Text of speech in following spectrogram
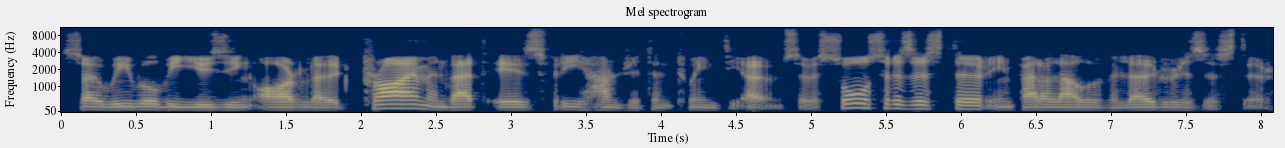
So we will be using R load prime and that is 320 ohms. So a source resistor in parallel with a load resistor.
